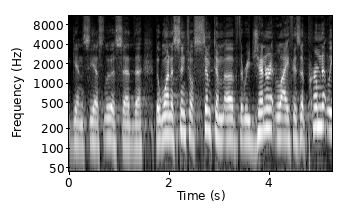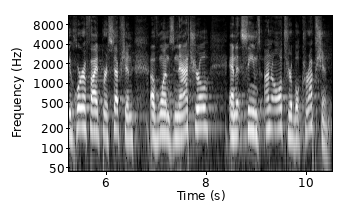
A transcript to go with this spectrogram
Again, C.S. Lewis said the, the one essential symptom of the regenerate life is a permanently horrified perception of one's natural and it seems unalterable corruption.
